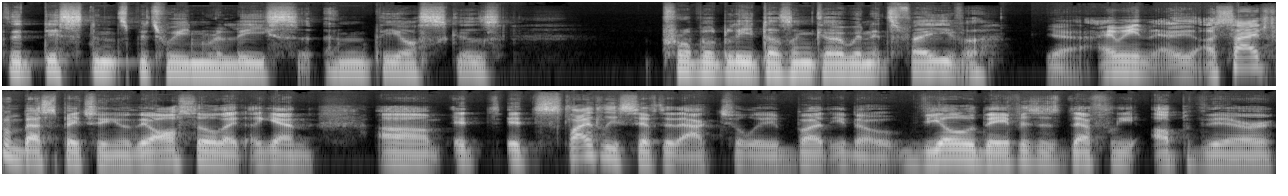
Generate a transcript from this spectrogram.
the distance between release and the Oscars probably doesn't go in its favor. Yeah, I mean, aside from Best Picture, you know, they also like again, um, it it's slightly sifted actually, but you know, Viola Davis is definitely up there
